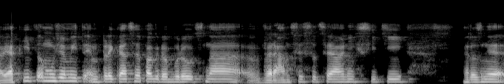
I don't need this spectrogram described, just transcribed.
Jaký to může mít implikace pak do budoucna v rámci sociálních sítí? Hrozně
